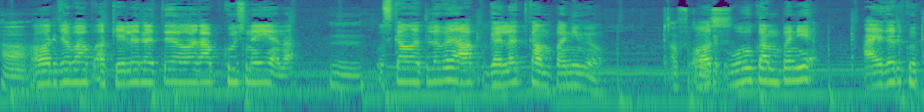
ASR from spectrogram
हाँ। और जब आप अकेले रहते हैं और आप खुश नहीं है ना हम्म। उसका मतलब है आप गलत कंपनी में हो। और वो कंपनी आइधर खुद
